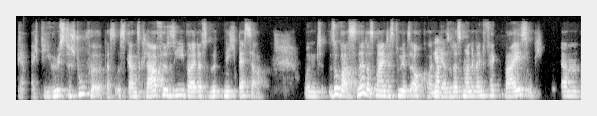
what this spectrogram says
gleich die höchste Stufe. Das ist ganz klar für sie, weil das wird nicht besser. Und sowas, ne, das meintest du jetzt auch, Conny. Ja. Also, dass man im Endeffekt weiß, okay, ähm,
